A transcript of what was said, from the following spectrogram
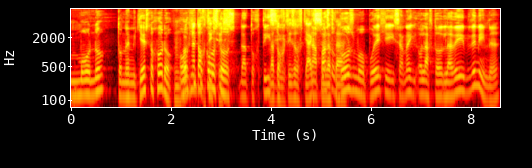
Μόνο το να νοικιάσει το χώρο. Όχι, να το το χτίσεις. κόστος να το χτίσεις. Να το χτίσεις, να το φτιάξεις, Να πας όλα στον αυτά. κόσμο που έχει ανάγκη όλο αυτό. Δηλαδή δεν είναι.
